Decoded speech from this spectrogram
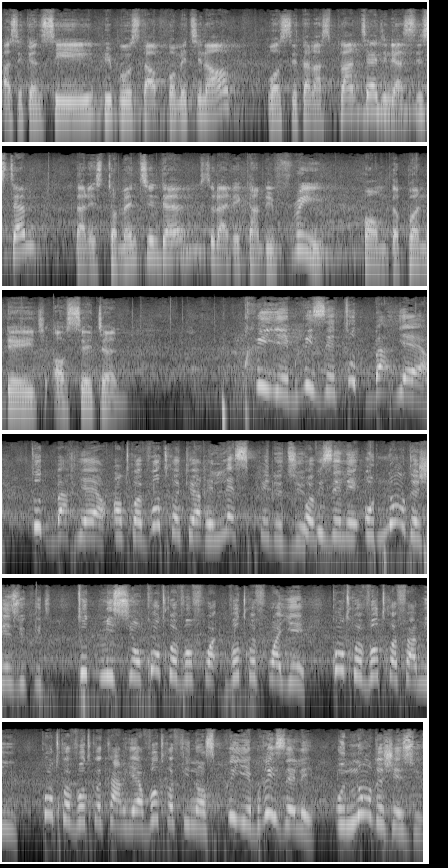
As you can see, people start vomiting out what Satan has planted in their system that is tormenting them so that they can be free from the bondage of Satan. Priez, brisez toute barrière, toute barrière entre votre cœur et l'Esprit de Dieu. Brisez-les au nom de Jésus-Christ. Toute mission contre votre foyer, contre votre famille, contre votre carrière, votre finance. Priez, brisez-les au nom de Jésus.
